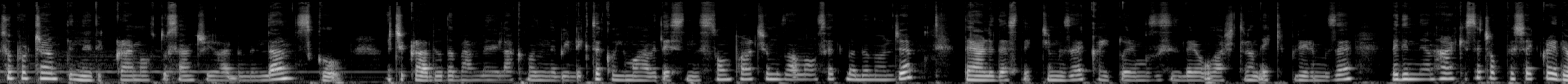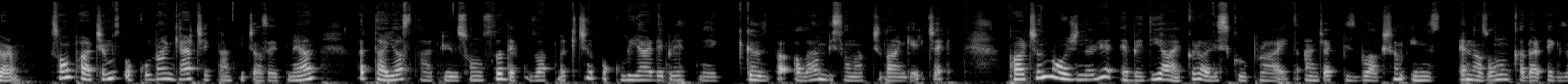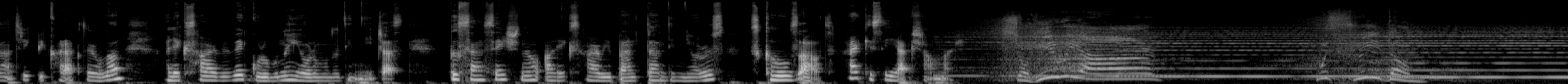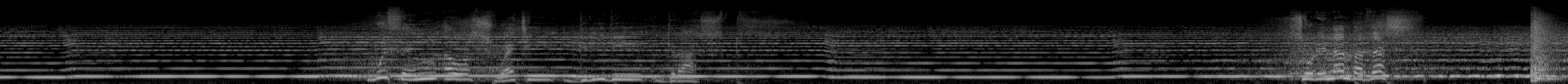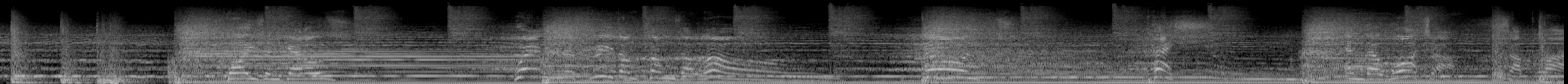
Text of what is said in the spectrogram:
Supertramp dinledik Crime of the Century albümünden School. Açık Radyo'da ben Meral Akman'la birlikte Koyu Mavi'desiniz. Son parçamızı anons etmeden önce değerli destekçimize, kayıtlarımızı sizlere ulaştıran ekiplerimize ve dinleyen herkese çok teşekkür ediyorum. Son parçamız okuldan gerçekten hiç az etmeyen, hatta yaz tatilini sonsuza dek uzatmak için okulu yerde bir etmeye göz alan bir sanatçıdan gelecek. Parçanın orijinali ebedi aykırı Alice Cooper'a ait ancak biz bu akşam en az, onun kadar egzantrik bir karakter olan Alex Harvey ve grubunun yorumunu dinleyeceğiz. The Sensational Alex Harvey Band'den dinliyoruz. Schools Out. Herkese iyi akşamlar. So here we are with freedom. Within our sweaty, greedy grasps. So remember this. Boys and girls, when the freedom comes along, don't piss in the water supply.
